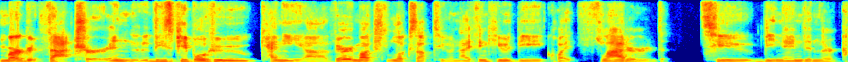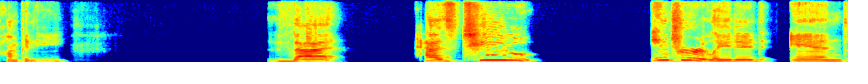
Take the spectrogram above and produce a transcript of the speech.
Margaret Thatcher and these people who Kenney uh, very much looks up to. And I think he would be quite flattered to be named in their company. That has two interrelated and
